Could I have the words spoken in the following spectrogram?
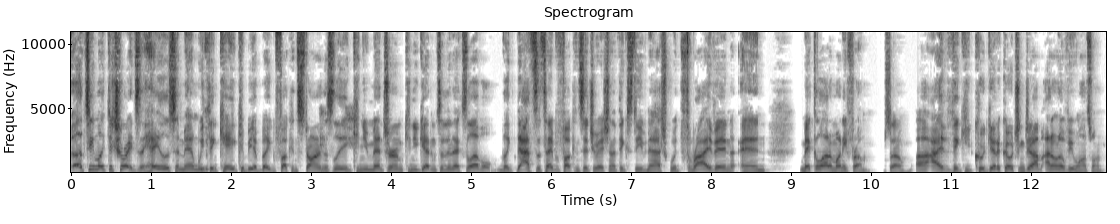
A team like Detroit, it's like, hey, listen, man, we think Cade could be a big fucking star in this league. Can you mentor him? Can you get him to the next level? Like that's the type of fucking situation I think Steve Nash would thrive in and make a lot of money from. So uh, I think he could get a coaching job. I don't know if he wants one.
